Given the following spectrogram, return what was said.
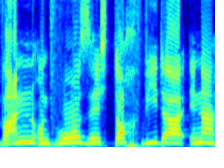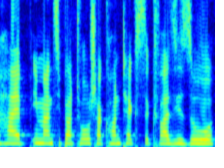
wann und wo sich doch wieder innerhalb emanzipatorischer Kontexte quasi so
